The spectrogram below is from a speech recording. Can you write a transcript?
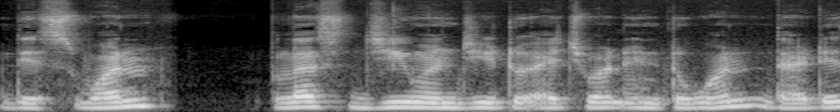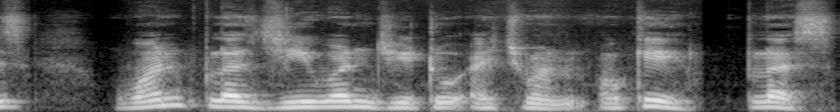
this 1 plus g1 g2 h1 into 1 that is 1 plus g1 g2 h1 okay plus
